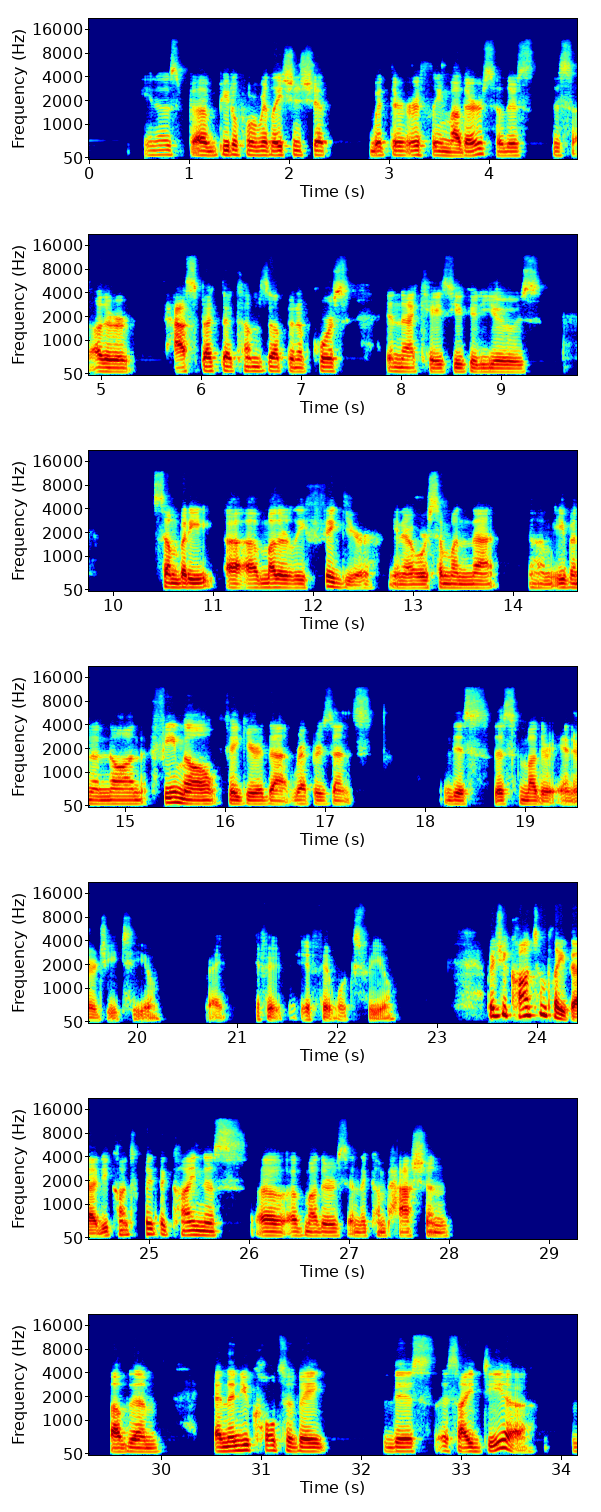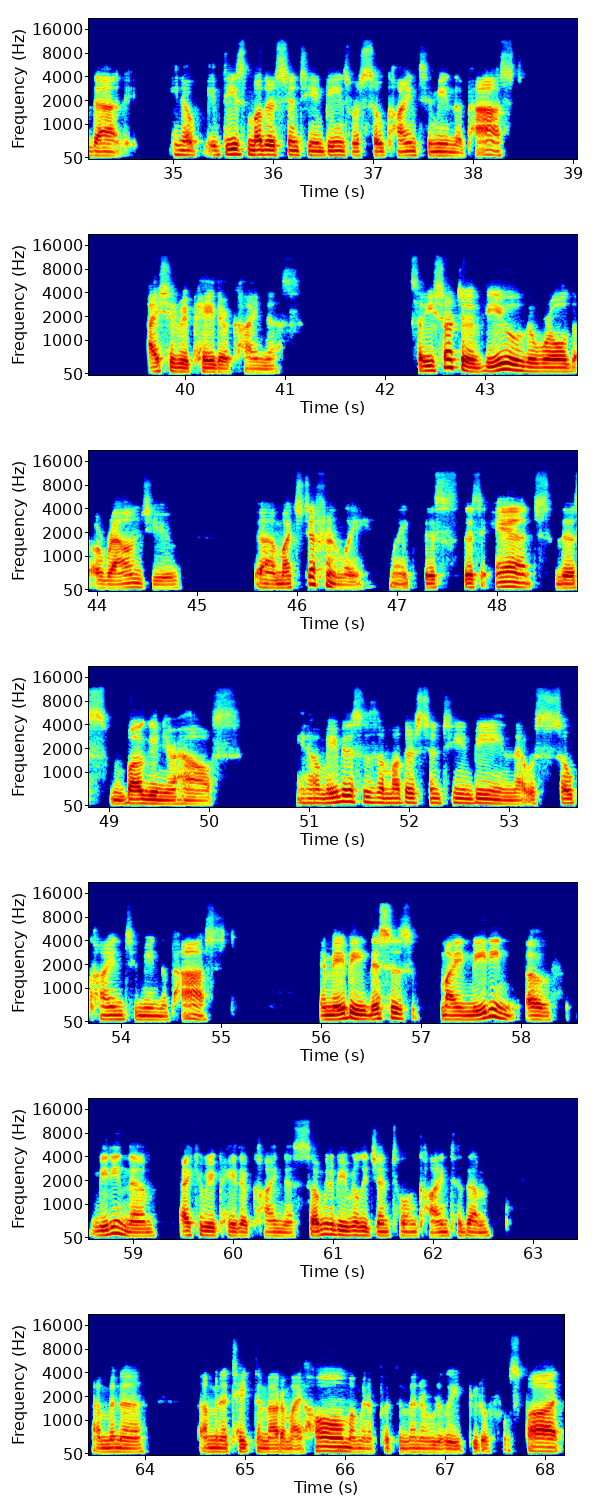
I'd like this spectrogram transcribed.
you know, a beautiful relationship with their earthly mother. So there's this other aspect that comes up. And of course, in that case, you could use somebody, a motherly figure, you know, or someone that um, even a non-female figure that represents this this mother energy to you, right? If it if it works for you. But you contemplate that. You contemplate the kindness of, of mothers and the compassion of them, and then you cultivate this this idea that you know, if these mother sentient beings were so kind to me in the past, I should repay their kindness. So you start to view the world around you uh, much differently. Like this, this ant, this bug in your house. You know, maybe this is a mother sentient being that was so kind to me in the past, and maybe this is my meeting of meeting them. I can repay their kindness. So I'm going to be really gentle and kind to them. I'm to I'm going to take them out of my home. I'm going to put them in a really beautiful spot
